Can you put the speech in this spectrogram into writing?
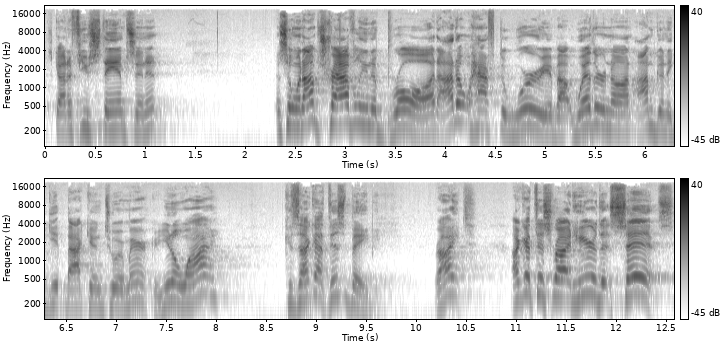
It's got a few stamps in it. And so when I'm traveling abroad, I don't have to worry about whether or not I'm going to get back into America. You know why? Because I got this baby, right? I got this right here that says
